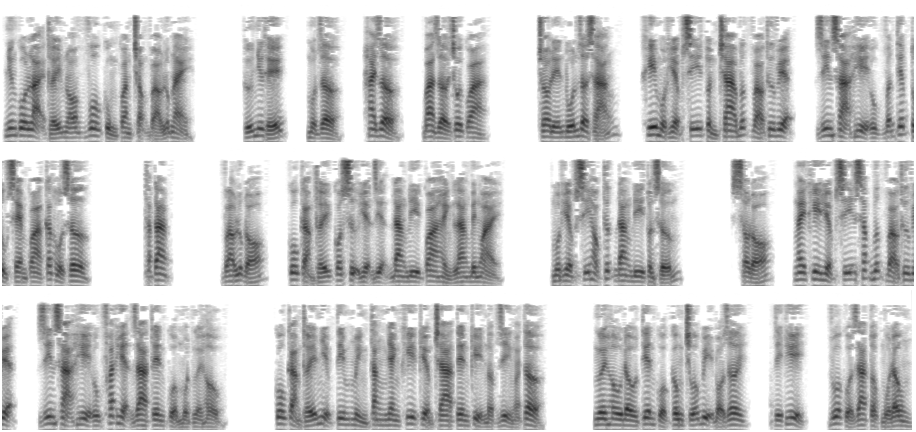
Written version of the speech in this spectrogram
nhưng cô lại thấy nó vô cùng quan trọng vào lúc này cứ như thế một giờ hai giờ, ba giờ trôi qua. Cho đến bốn giờ sáng, khi một hiệp sĩ tuần tra bước vào thư viện, jin Sạ hỉ ục vẫn tiếp tục xem qua các hồ sơ. Tạp tạp. Vào lúc đó, cô cảm thấy có sự hiện diện đang đi qua hành lang bên ngoài. Một hiệp sĩ học thức đang đi tuần sớm. Sau đó, ngay khi hiệp sĩ sắp bước vào thư viện, jin Sạ Hỉ ục phát hiện ra tên của một người hầu. Cô cảm thấy nhịp tim mình tăng nhanh khi kiểm tra tên kỷ nộp gì ngoại tờ. Người hầu đầu tiên của công chúa bị bỏ rơi dị hi vua của gia tộc mùa đông.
